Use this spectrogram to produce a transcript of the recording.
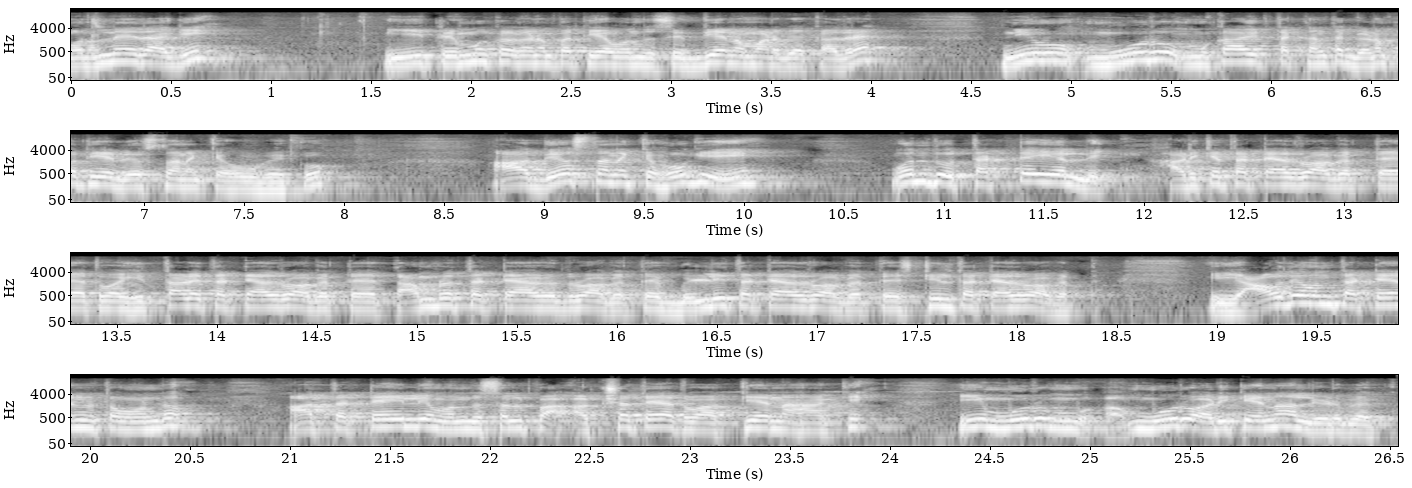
ಮೊದಲನೇದಾಗಿ ಈ ತ್ರಿಮುಖ ಗಣಪತಿಯ ಒಂದು ಸಿದ್ಧಿಯನ್ನು ಮಾಡಬೇಕಾದ್ರೆ ನೀವು ಮೂರು ಮುಖ ಇರ್ತಕ್ಕಂಥ ಗಣಪತಿಯ ದೇವಸ್ಥಾನಕ್ಕೆ ಹೋಗಬೇಕು. ಆ ದೇವಸ್ಥಾನಕ್ಕೆ ಹೋಗಿ ಒಂದು ತಟ್ಟೆಯಲ್ಲಿ, ಅಡಿಕೆ ತಟ್ಟೆ ಆದರೂ ಆಗುತ್ತೆ ಅಥವಾ ಹಿತ್ತಾಳೆ ತಟ್ಟೆ ಆದರೂ ಆಗುತ್ತೆ, ತಾಮ್ರ ತಟ್ಟೆ ಆದರೂ ಆಗುತ್ತೆ, ಬೆಳ್ಳಿ ತಟ್ಟೆ ಆದರೂ ಆಗುತ್ತೆ, ಸ್ಟೀಲ್ ತಟ್ಟೆ ಆದರೂ ಆಗುತ್ತೆ ಯಾವುದೇ ಒಂದು ತಟ್ಟೆಯನ್ನು ತಗೊಂಡು ಆ ತಟ್ಟೆಯಲ್ಲಿ ಒಂದು ಸ್ವಲ್ಪ ಅಕ್ಷತೆ ಅಥವಾ ಅಕ್ಕಿಯನ್ನು ಹಾಕಿ ಈ ಮೂರು ಮೂರು ಅಡಿಕೆಯನ್ನು ಅಲ್ಲಿ ಇಡಬೇಕು.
